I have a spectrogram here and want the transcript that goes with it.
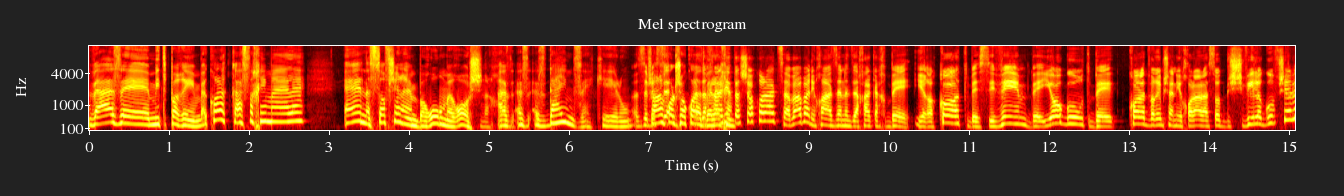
ואז אה, מתפרעים. וכל הכסחים האלה, אין, הסוף שלהם ברור מראש. נכון. אז, אז, אז די עם זה, כאילו. אפשר. לאכול שוקולד אז אכלתי ולחם. את השוקולד, סבבה, אני יכולה לאזן את זה אחר כך בירקות, בסיבים, ביוגורט, בכל הדברים שאני יכולה לעשות בשביל הגוף שלי,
